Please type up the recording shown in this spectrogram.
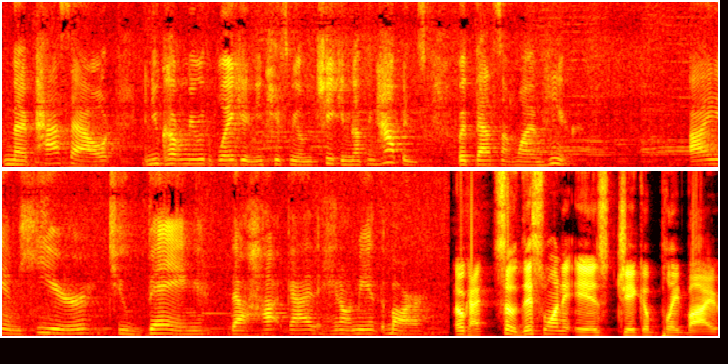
and I pass out and you cover me with a blanket and you kiss me on the cheek and nothing happens. But that's not why I'm here. I am here to bang the hot guy that hit on me at the bar. Okay, so this one is Jacob, played by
